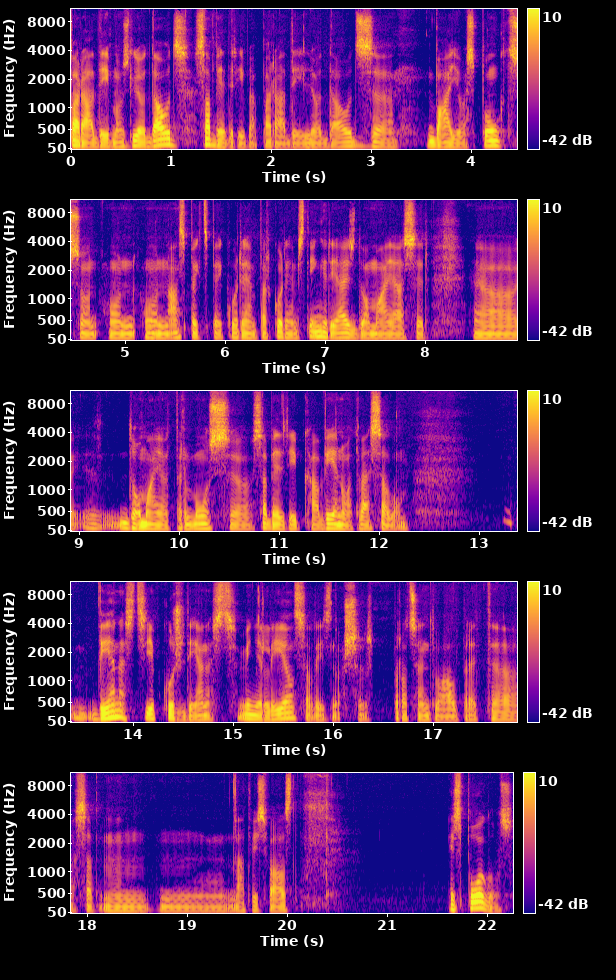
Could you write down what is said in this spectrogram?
parādīja mums ļoti daudz, sabiedrībā parādīja ļoti daudz vājos punktus un, un, un aspektus, kuriem, par kuriem stingri jāizdomājās, ir domājot par mūsu sabiedrību kā vienotu veselumu. Dienests, jebkurš dienests, ir lieli salīdzinoši procentuāli pret uh, Latvijas valsti. Ir spogulis,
